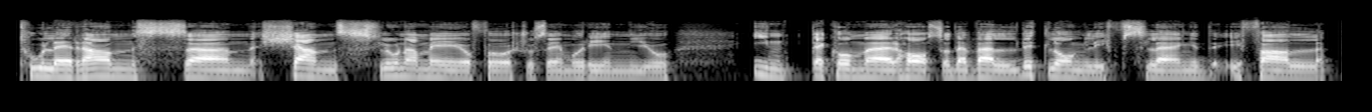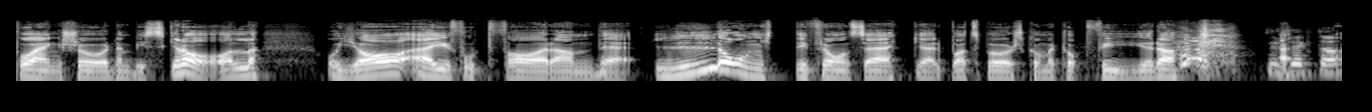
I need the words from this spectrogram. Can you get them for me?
toleransen, känslorna med och för José Mourinho inte kommer ha så där väldigt lång livslängd ifall poängskörden blir skral. Och jag är ju fortfarande långt ifrån säker på att Spurs kommer topp fyra Ursäkta.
